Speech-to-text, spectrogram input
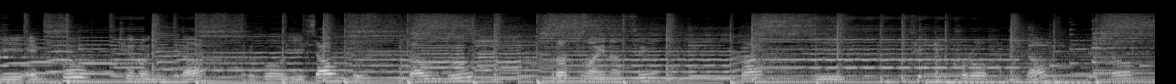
이 앰프 전원입니다. 그리고 이 사운드 사운드 플러스 마이너스가 이 스피커로 갑니다. 그래서 어,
